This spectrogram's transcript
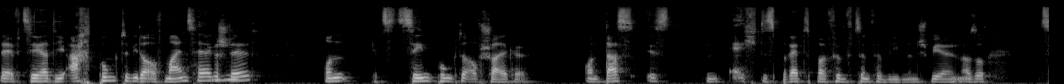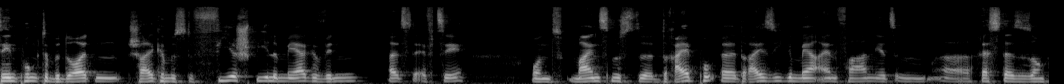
der FC hat die acht Punkte wieder auf Mainz hergestellt und jetzt zehn Punkte auf Schalke. Und das ist ein echtes Brett bei 15 verbliebenen Spielen. Also Zehn Punkte bedeuten, Schalke müsste vier Spiele mehr gewinnen als der FC. Und Mainz müsste drei, äh, drei Siege mehr einfahren jetzt im äh, Rest der Saison.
